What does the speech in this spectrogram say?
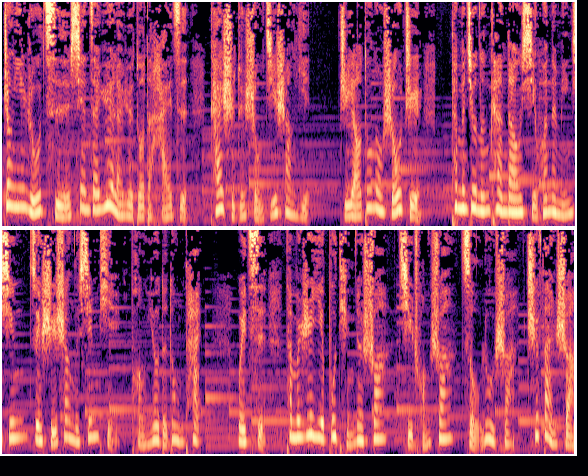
正因如此，现在越来越多的孩子开始对手机上瘾，只要动动手指，他们就能看到喜欢的明星、最时尚的新品、朋友的动态。为此，他们日夜不停地刷，起床刷，走路刷，吃饭刷，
